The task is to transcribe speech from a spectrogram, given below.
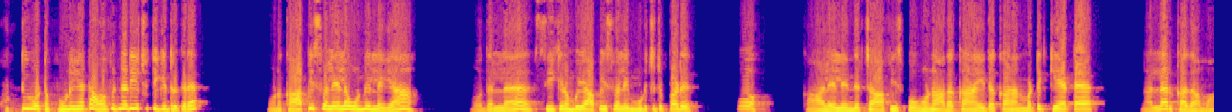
குட்டி ஓட்ட பூனையாட்ட அவ பின்னாடியே சுத்திக்கிட்டு இருக்கிற. உனக்கு ஆபீஸ் வேலையெல்லாம் ஒண்ணும் இல்லையா? முதல்ல சீக்கிரம் போய் ஆபீஸ் வேலையை முடிச்சிட்டு படு. ஓ காலையில எந்திரிச்சு ஆபீஸ் போகணும். அதக்கான இதக்கான மட்டும் கேட்ட நல்லா இருக்காதாமா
